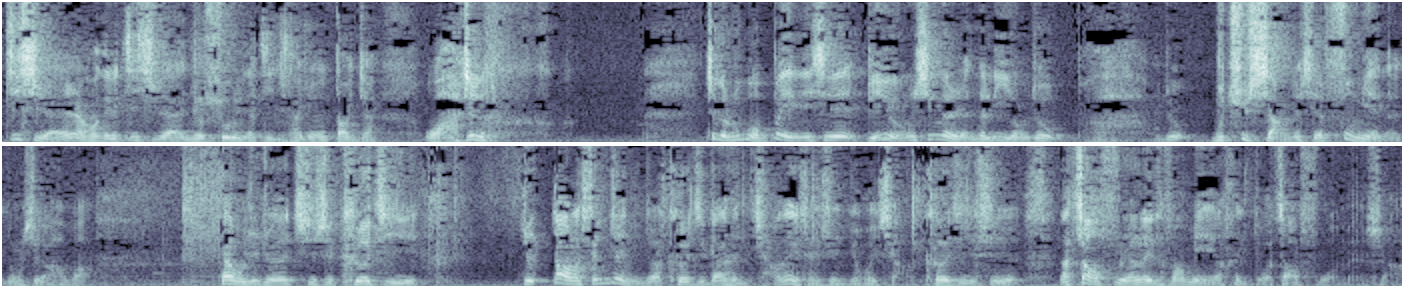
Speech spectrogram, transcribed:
机器人，然后那个机器人就输入你的地址，他就能到你家。哇，这个这个如果被那些别有用心的人的利用，就啊，我就不去想这些负面的东西了，好不好？但我就觉得，其实科技就到了深圳，你知道科技感很强的一个城市，你就会想，科技是那造福人类的方面也很多，造福我们是吧？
